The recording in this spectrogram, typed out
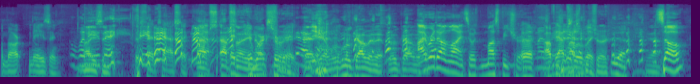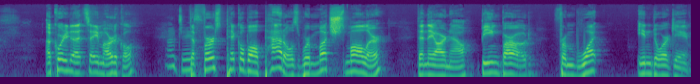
Amar- Amazing. What Amazing. do you think? Peter? fantastic. Abs- absolutely It- it not works for me. Yeah, yeah, we'll, we'll go with it. We'll go with it. I read it online, so it must be true. Uh, Must be It must be absolutely. true. Yeah. So, according to that same article, Oh, jeez. the first pickleball paddles were much smaller than they are now, being borrowed from what indoor game?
